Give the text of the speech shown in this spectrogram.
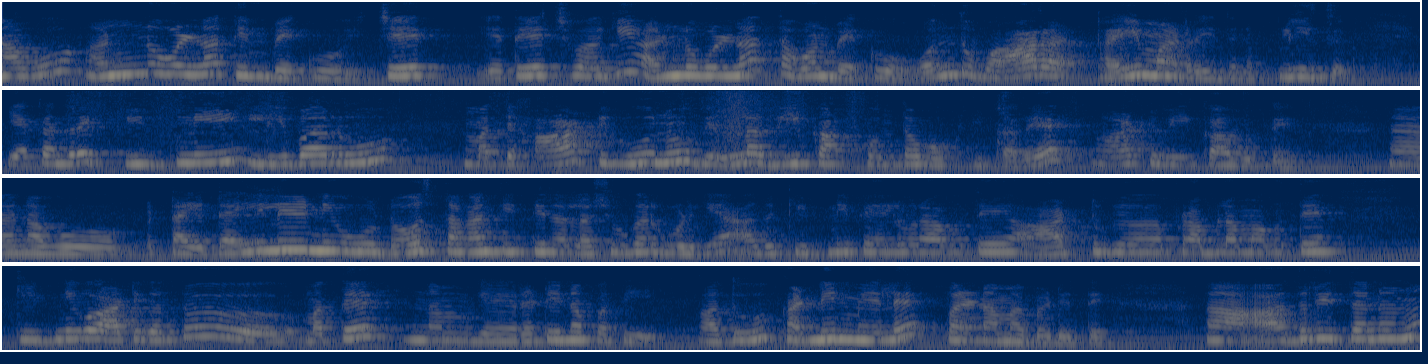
ನಾವು ಹಣ್ಣುಗಳನ್ನ ತಿನ್ನಬೇಕು ಚೇ ಯಥೇಚ್ಛವಾಗಿ ಹಣ್ಣುಗಳನ್ನ ತಗೊಳ್ಬೇಕು ಒಂದು ವಾರ ಟ್ರೈ ಮಾಡಿರಿ ಇದನ್ನು ಪ್ಲೀಸ್ ಯಾಕಂದ್ರೆ ಕಿಡ್ನಿ ಲಿವರು ಮತ್ತೆ ಹಾರ್ಟ್ಗೂ ಎಲ್ಲ ವೀಕ್ ಆಗ್ಕೊಂತ ಹೋಗ್ತಿರ್ತವೆ. ಹಾರ್ಟ್ ವೀಕ್ ಆಗುತ್ತೆ. ನಾವು ಟೈ, ಡೈಲಿ ನೀವು ಡೋಸ್ ತಗೊಂತಿರ್ತೀರಲ್ಲ ಶುಗರ್ಗಳಿಗೆ ಅದು ಕಿಡ್ನಿ ಫೇಲ್ಯೂರ್ ಆಗುತ್ತೆ ಹಾರ್ಟ್ಗೆ ಪ್ರಾಬ್ಲಮ್ ಆಗುತ್ತೆ. ಕಿಡ್ನಿಗೂ ಆಟಿಗಂತೂ ಮತ್ತೆ ನಮಗೆ ರೆಟಿನೋಪತಿ, ಅದು ಕಣ್ಣಿನ ಮೇಲೆ ಪರಿಣಾಮ ಬೀಳುತ್ತೆ. ಅದರಿಂದನೂ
